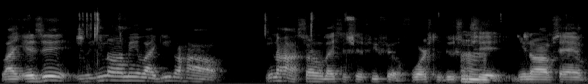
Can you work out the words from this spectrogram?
Like, is it, you know what I mean? Like, you know how, you know how some relationships you feel forced to do some Mhm. shit. You know what I'm saying?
